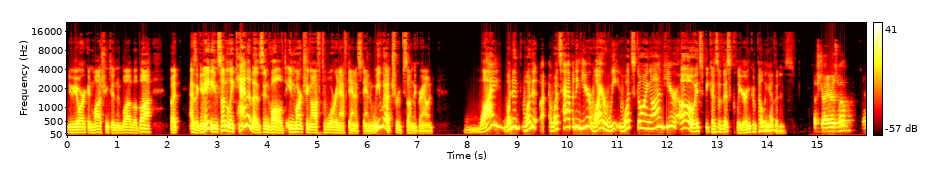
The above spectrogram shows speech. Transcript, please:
New York and Washington and blah blah blah. But as a Canadian, suddenly Canada's involved in marching off to war in Afghanistan. We've got troops on the ground why what did what what's happening here? Why are we what's going on here? Oh it's because of this clear and compelling evidence. Australia as well. Yeah.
